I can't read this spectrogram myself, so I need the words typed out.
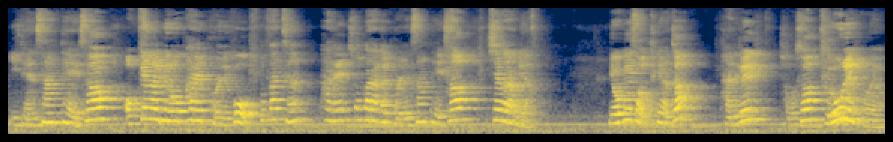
이 된 상태에서 어깨 넓이로 팔을 벌리고 똑같은 팔을 손가락을 벌린 상태에서 시작을 합니다. 여기에서 어떻게 하죠? 다리를 접어서 들어올릴 거예요.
